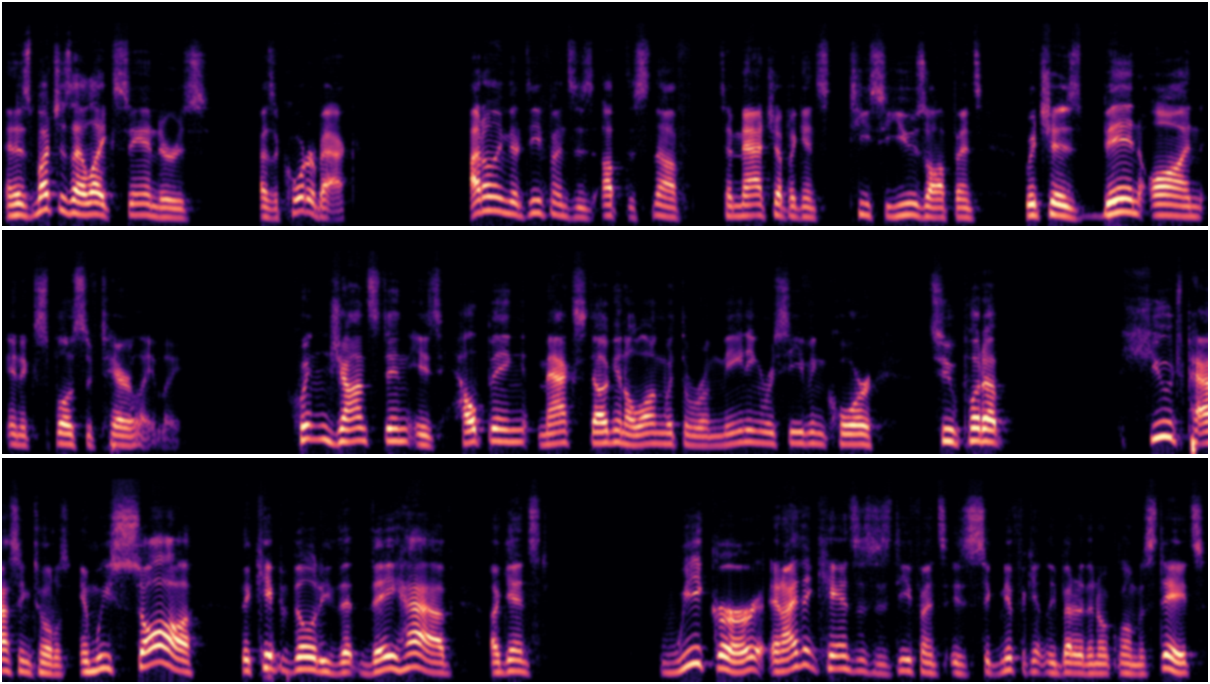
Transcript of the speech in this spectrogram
And as much as I like Sanders as a quarterback, I don't think their defense is up to snuff to match up against TCU's offense, which has been on an explosive tear lately. Quentin Johnston is helping Max Duggan along with the remaining receiving corps to put up huge passing totals. And we saw the capability that they have against weaker, and I think Kansas's defense is significantly better than Oklahoma State's,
